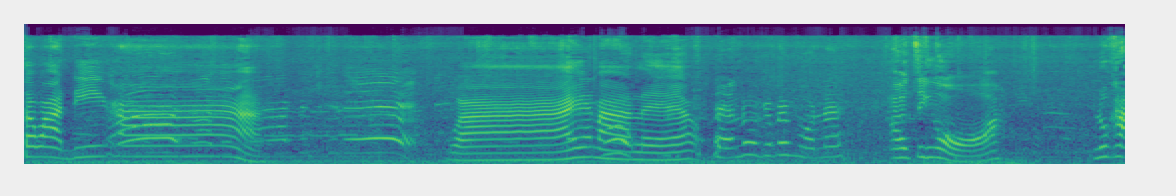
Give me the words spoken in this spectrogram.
สวัสดีค่ะว้ายมาแล้วแต่ลูกยังไม่หมดเลย เอาจริงเหรอลูกค้า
